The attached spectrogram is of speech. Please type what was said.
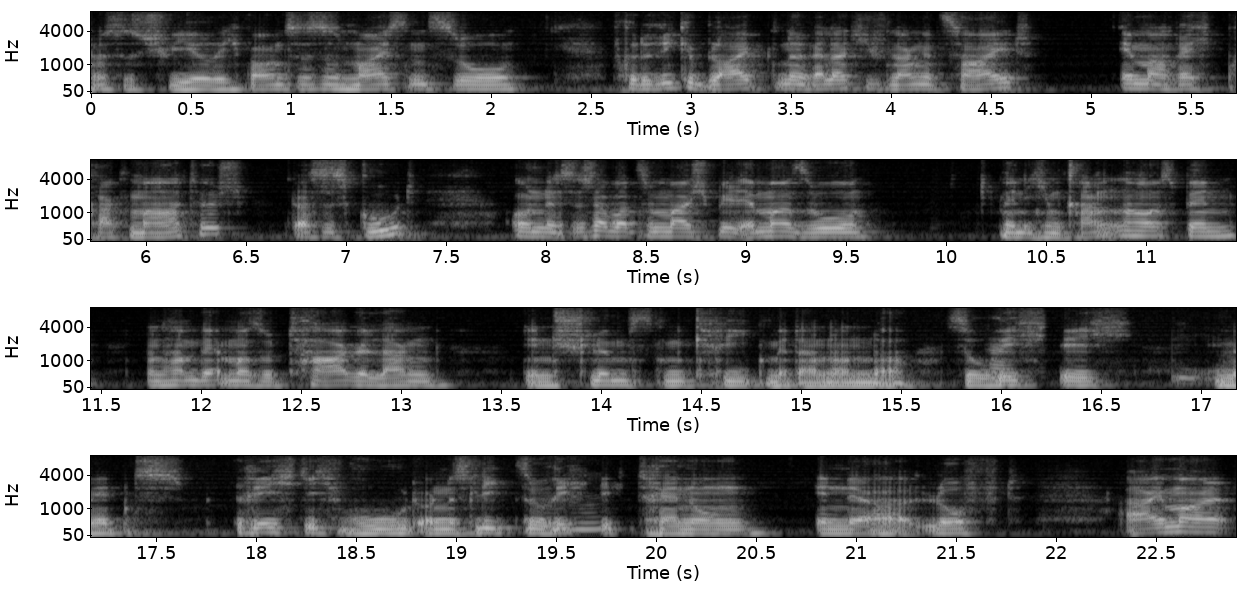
das ist schwierig. Bei uns ist es meistens so, Friederike bleibt eine relativ lange Zeit immer recht pragmatisch. Das ist gut. Und es ist aber zum Beispiel immer so, wenn ich im Krankenhaus bin, dann haben wir immer so tagelang den schlimmsten Krieg miteinander. So ja. richtig mit richtig Wut und es liegt so mhm. richtig Trennung in der Luft. Einmal,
